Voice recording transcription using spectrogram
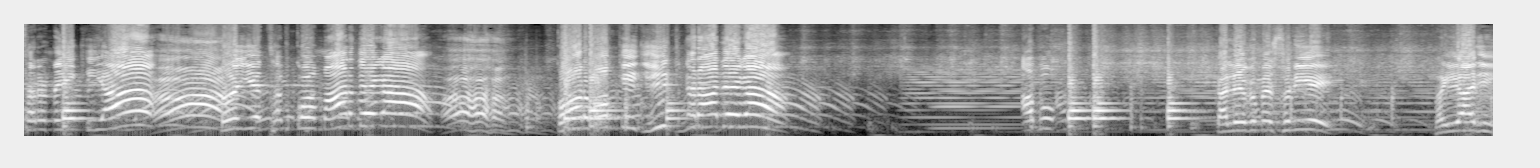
सर नहीं किया। तो ये सबको मार देगा, कौरवों की जीत करा देगा अब कलयुग में सुनिए, भैया जी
